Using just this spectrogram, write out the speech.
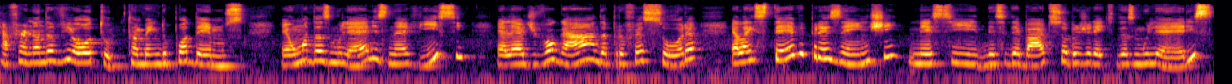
a Fernanda Vioto, também do Podemos. É uma das mulheres, né, vice, ela é advogada, professora, ela esteve presente nesse, nesse debate sobre o direito das mulheres,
